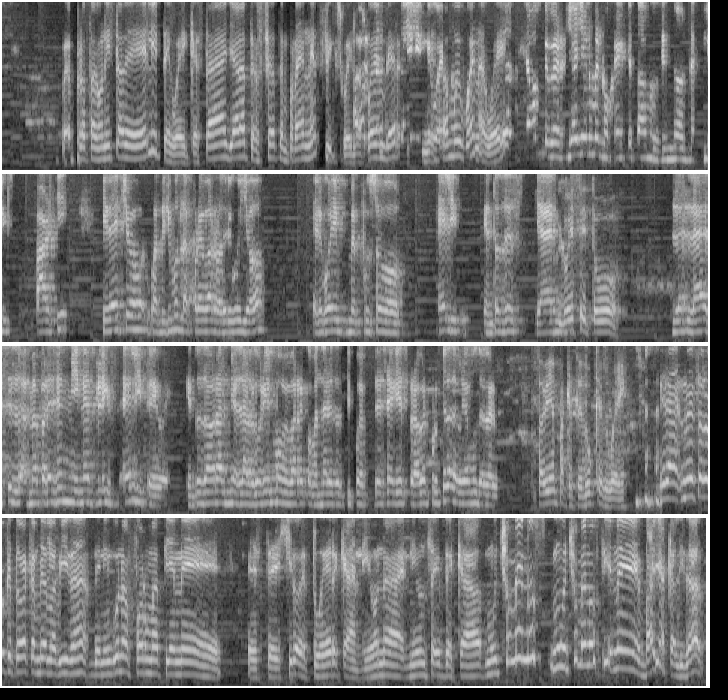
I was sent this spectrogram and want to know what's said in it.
protagonista de Élite, güey, que está ya la tercera temporada de Netflix, güey, la ver, pueden ver Élite, y está muy buena, güey. Tenemos que ver. Yo ayer me enojé que estábamos haciendo Netflix Party. Y de hecho, cuando hicimos la prueba, Rodrigo y yo, el güey me puso Elite. Entonces ya en- Luis y tú. la- la- es- la- me aparece en mi Netflix Elite, güey. Entonces ahora el, el algoritmo me va a recomendar ese tipo de, de series, pero a ver, ¿por qué la deberíamos de ver? Está bien para que te eduques, güey. Mira, no es algo que te va a cambiar la vida, de ninguna forma tiene este giro de tuerca, ni una ni un save de cat, mucho menos, mucho menos tiene vaya calidad.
